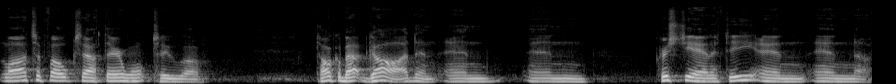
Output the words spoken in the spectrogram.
lots of folks out there want to uh, talk about God and and and Christianity and and uh,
